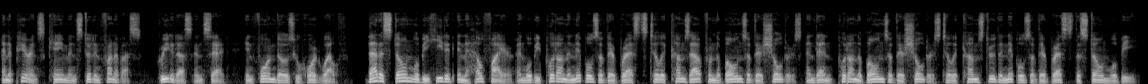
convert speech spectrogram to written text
and appearance came and stood in front of us, greeted us and said, Inform those who hoard wealth, that a stone will be heated in the hellfire and will be put on the nipples of their breasts till it comes out from the bones of their shoulders and then put on the bones of their shoulders till it comes through the nipples of their breasts the stone will be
